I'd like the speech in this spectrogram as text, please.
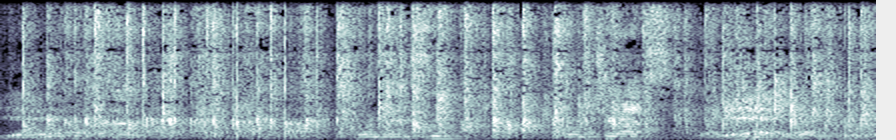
Yeah. From Nancy, from Chiras. Yeah.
